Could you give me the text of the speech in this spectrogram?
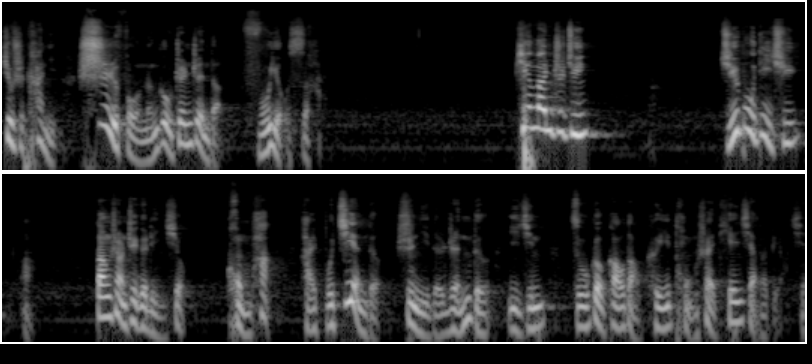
就是看你是否能够真正的福有四海，偏安之君。局部地区啊，当上这个领袖，恐怕还不见得是你的仁德已经足够高到可以统帅天下的表现。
